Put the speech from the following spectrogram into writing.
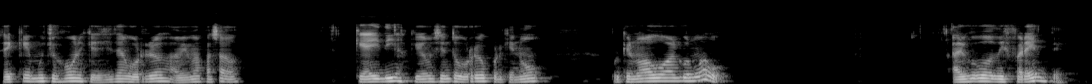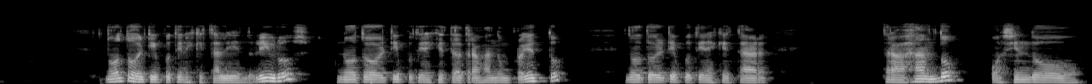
Sé que hay muchos jóvenes que se sienten aburridos, a mí me ha pasado, que hay días que yo me siento aburrido porque no, porque no hago algo nuevo, algo diferente. No todo el tiempo tienes que estar leyendo libros, no todo el tiempo tienes que estar trabajando un proyecto, no todo el tiempo tienes que estar trabajando o haciendo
